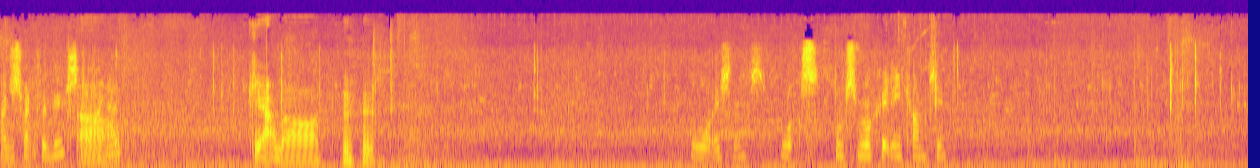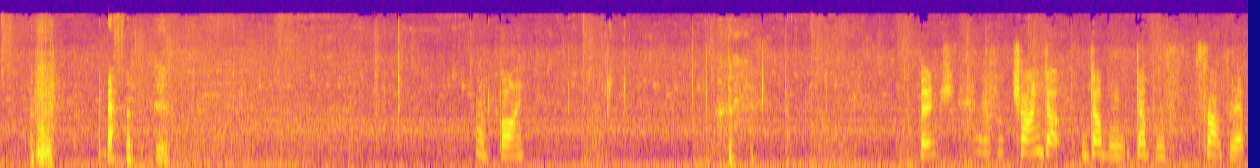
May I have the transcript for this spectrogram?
I just went for a boost. Oh, come on. What is this? What's what's Rocket League come to? Oh, bye. Don't try and du double double front flip.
